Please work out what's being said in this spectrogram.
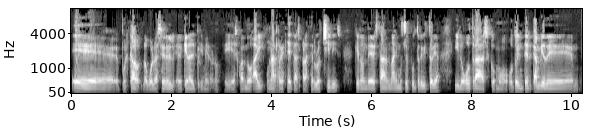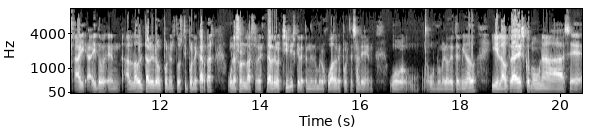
eh, pues claro, lo vuelve a ser el, que era el primero, ¿no? Y es cuando hay unas recetas para hacer los chilis, que es donde están, hay muchos puntos de victoria, y luego otras, como otro intercambio de, hay, hay en, al lado del tablero pones dos tipos de cartas, una son las recetas de los chilis, que depende del número de jugadores, pues te salen un, un número determinado, y en la otra es como unas, eh,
